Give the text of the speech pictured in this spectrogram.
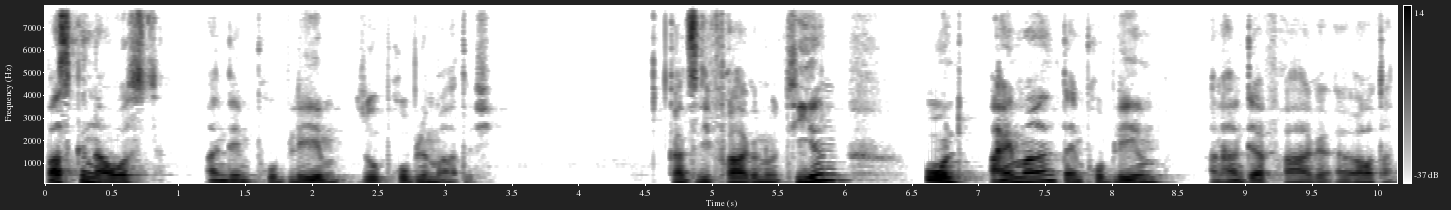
Was genau ist an dem Problem so problematisch? Kannst du die Frage notieren und einmal dein Problem anhand der Frage erörtern.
